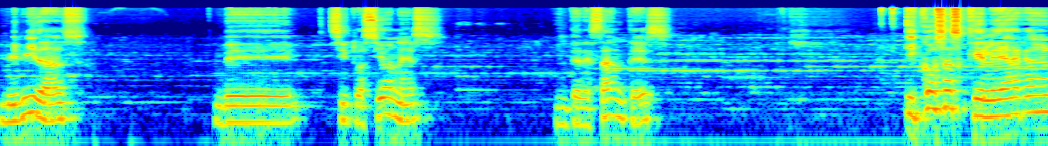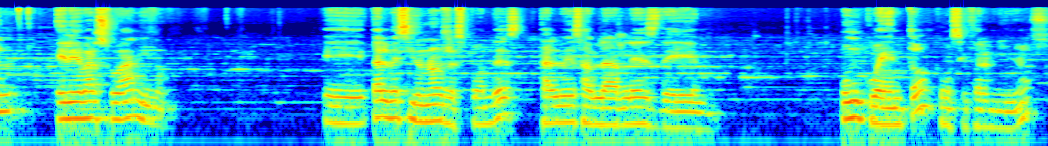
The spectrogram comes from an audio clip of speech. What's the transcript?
vividas, de situaciones interesantes y cosas que le hagan elevar su ánimo. Eh, tal vez si no nos respondes, tal vez hablarles de un cuento, como si fueran niños,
